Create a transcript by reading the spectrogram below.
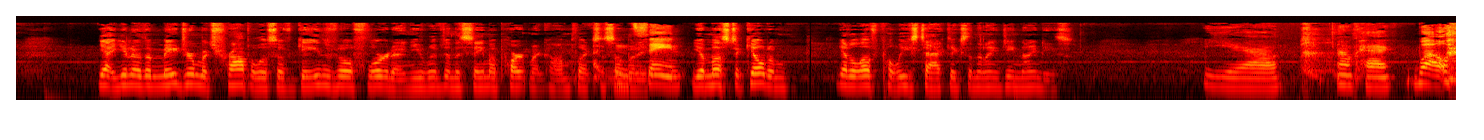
Yeah, you know, the major metropolis of Gainesville, Florida, and you lived in the same apartment complex as somebody. Insane. You must have killed him. You gotta love police tactics in the 1990s. Yeah. Okay. Well,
